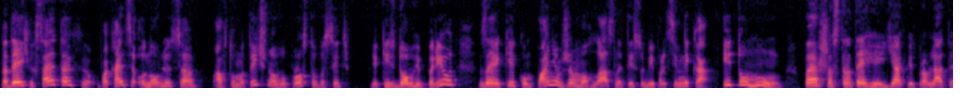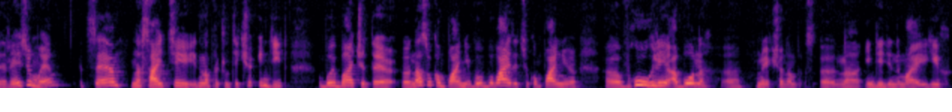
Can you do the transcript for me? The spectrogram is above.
на деяких сайтах вакансія оновлюється автоматично або просто висить якийсь довгий період, за який компанія вже могла знайти собі працівника. І тому перша стратегія, як відправляти резюме, це на сайті, наприклад, якщо Indeed, ви бачите е, назву компанії, ви вбиваєте цю компанію е, в Гуглі або на е, ну, якщо нам на Indeed немає їх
